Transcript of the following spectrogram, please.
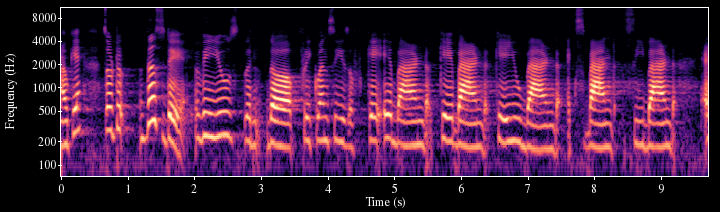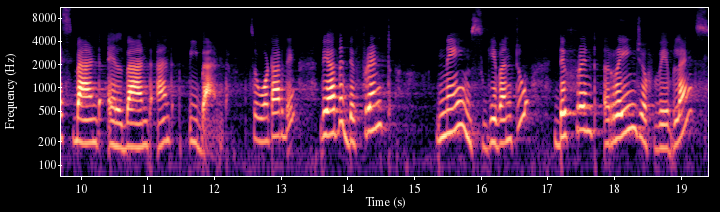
Okay. So, to this day we use the, the frequencies of Ka band, K band, Ku band, X band, C band, S band, L band and P band. So, what are they? They are the different names given to different range of wavelengths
